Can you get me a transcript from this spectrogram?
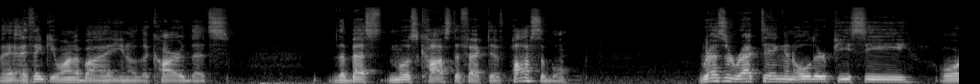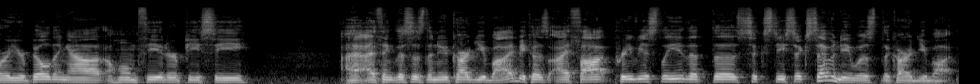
I think you want to buy, you know, the card that's the best, most cost effective possible. Resurrecting an older PC or you're building out a home theater PC, I, I, think this is the new card you buy because I thought previously that the 6670 was the card you bought.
